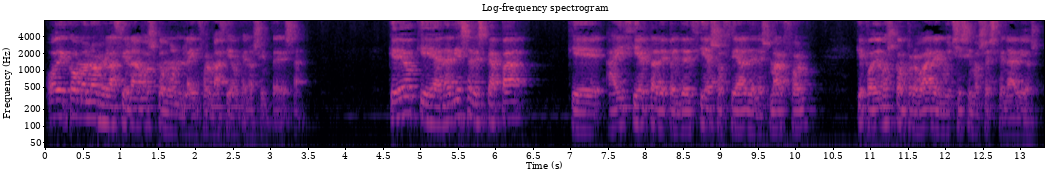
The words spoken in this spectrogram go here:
o de cómo nos relacionamos con la información que nos interesa. Creo que a nadie se le escapa que hay cierta dependencia social del smartphone que podemos comprobar en muchísimos escenarios,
